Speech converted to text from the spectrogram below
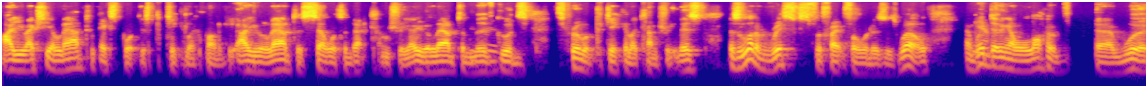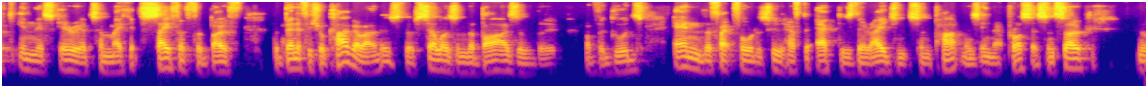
are you actually allowed to export this particular commodity? Are you allowed to sell it to that country? Are you allowed to move mm-hmm. goods through a particular country? There's there's a lot of risks for freight forwarders as well, and we're doing a lot of uh, work in this area to make it safer for both the beneficial cargo owners, the sellers and the buyers of the of the goods, and the freight forwarders who have to act as their agents and partners in that process. And so, the,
